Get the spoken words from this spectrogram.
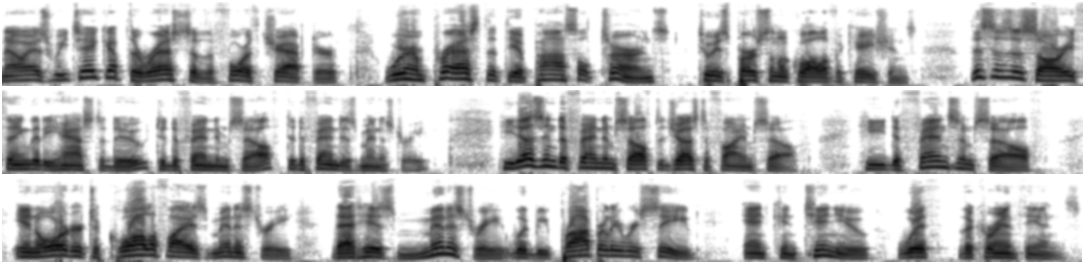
Now, as we take up the rest of the fourth chapter, we're impressed that the apostle turns to his personal qualifications. This is a sorry thing that he has to do to defend himself, to defend his ministry. He doesn't defend himself to justify himself. He defends himself in order to qualify his ministry that his ministry would be properly received and continue with the Corinthians.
